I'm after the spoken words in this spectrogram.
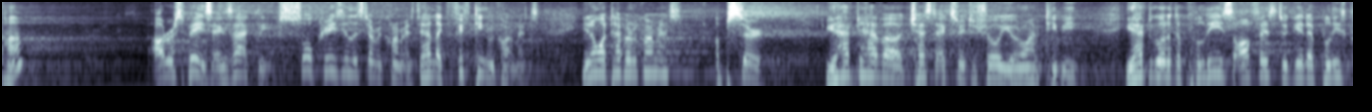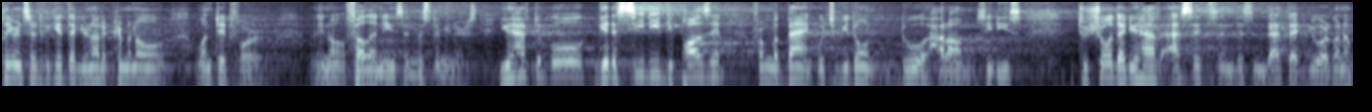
huh? Outer space, exactly. So crazy list of requirements. They had like 15 requirements. You know what type of requirements? Absurd. You have to have a chest x ray to show you don't have TB. You have to go to the police office to get a police clearance certificate that you're not a criminal wanted for you know, felonies and misdemeanors. You have to go get a CD deposit from a bank, which if you don't do haram CDs, to show that you have assets and this and that, that you are going to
